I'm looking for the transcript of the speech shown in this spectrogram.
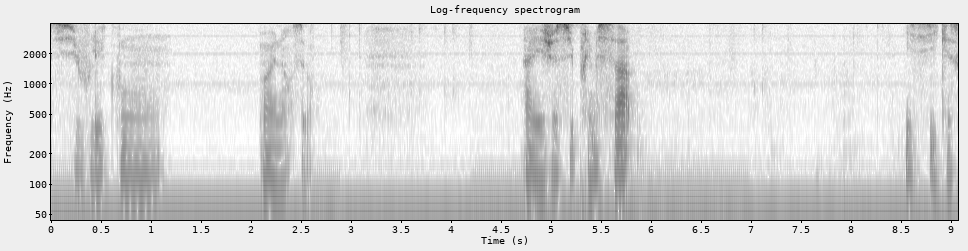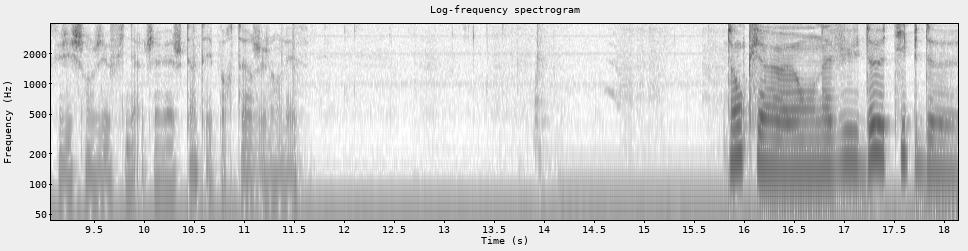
Si vous voulez qu'on... Ouais, non, c'est bon. Allez, je supprime ça. Ici, qu'est-ce que j'ai changé au final? J'avais ajouté un téléporteur, je l'enlève. Donc, euh, on a vu deux types de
